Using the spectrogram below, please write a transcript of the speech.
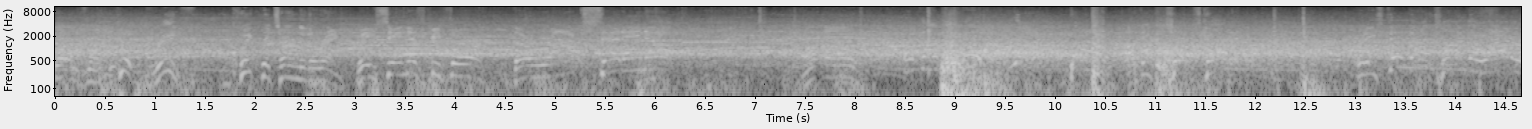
Clothesline. Good grief. Quick return to the ring. We've seen this before. The Rock setting up. Uh-oh. Oh, I think the champ's got it. But he's still got to climb the ladder.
